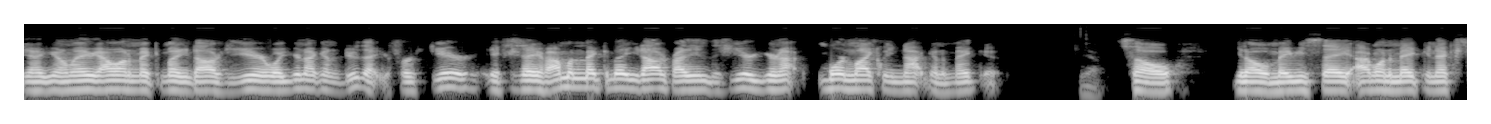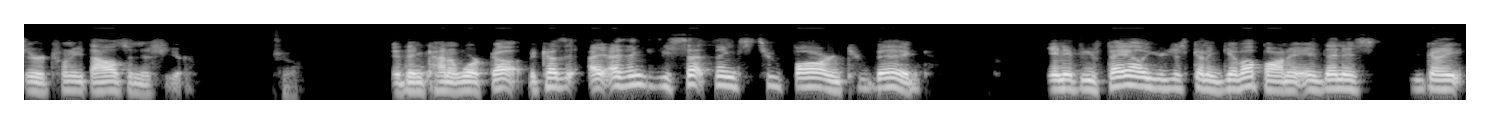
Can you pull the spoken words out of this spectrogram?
you know, you know, maybe I want to make a million dollars a year. Well, you're not going to do that your first year. If you say, if I'm going to make a million dollars by the end of this year, you're not more than likely not going to make it. Yeah. So, you know, maybe say I want to make an extra twenty thousand this year Sure. and then kind of work up because I, I think if you set things too far and too big, and if you fail, you're just going to give up on it, and then it's you're going to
